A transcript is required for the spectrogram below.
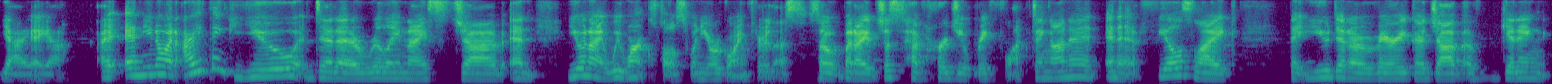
Yeah, yeah, yeah. I, and you know what? I think you did a really nice job. And you and I, we weren't close when you were going through this. So, but I just have heard you reflecting on it. And it feels like that you did a very good job of getting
